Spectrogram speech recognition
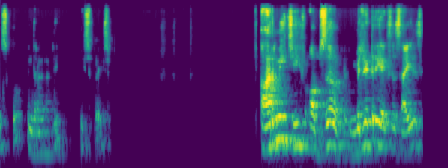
उसको Indira Gandhi peace prize army chief observe military exercise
